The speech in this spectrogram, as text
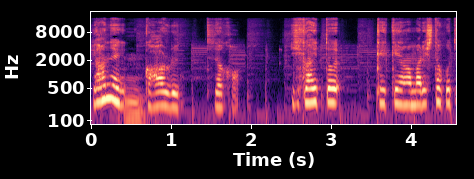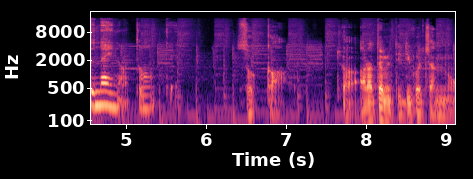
屋根があるってなんか意外と経験あまりしたことないなと思って。そっか。じゃあ改めてリコちゃんの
